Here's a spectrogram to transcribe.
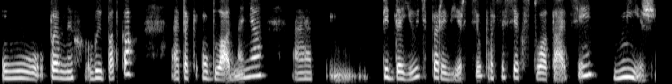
у певних випадках е, так обладнання е, піддають перевірці в процесі експлуатації між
